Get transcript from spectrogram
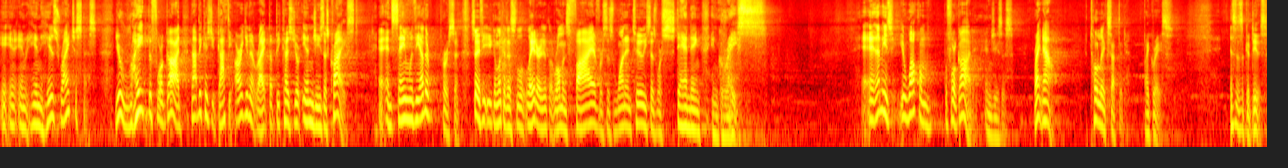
in, in, His righteousness. You're right before God, not because you got the argument right, but because you're in Jesus Christ. And, and same with the other person. So if you, you can look at this later, look at Romans 5, verses 1 and 2. He says, We're standing in grace. And that means you're welcome before God in Jesus right now, totally accepted by grace. This is a good news.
